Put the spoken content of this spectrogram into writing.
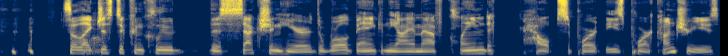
so like Wow. just to conclude this section here, the World Bank and the IMF claim to help support these poor countries,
